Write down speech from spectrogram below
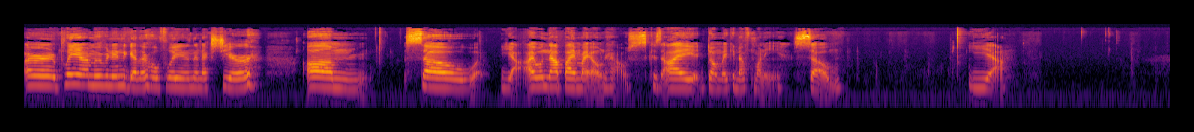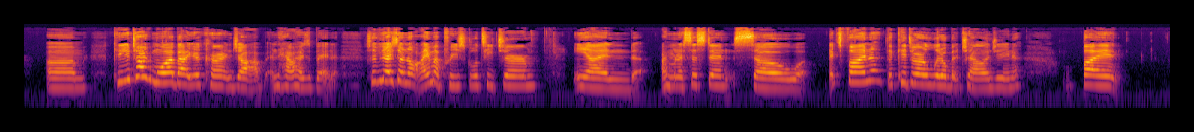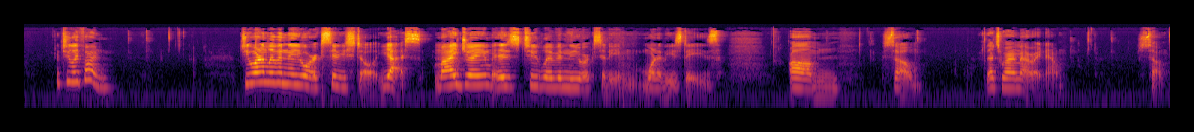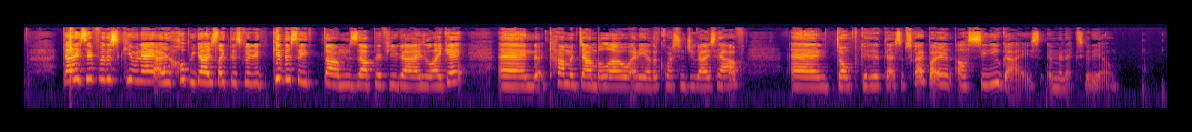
are planning on moving in together hopefully in the next year. Um, so yeah, I will not buy my own house because I don't make enough money. So yeah. Um, can you talk more about your current job and how has it been? So if you guys don't know, I'm a preschool teacher and I'm an assistant, so it's fun. The kids are a little bit challenging, but it's really fun. Do you want to live in New York City still? Yes. My dream is to live in New York City one of these days. Um so that's where I'm at right now. So that is it for this Q&A. I hope you guys like this video. Give this a thumbs up if you guys like it. And comment down below any other questions you guys have. And don't forget to hit that subscribe button. I'll see you guys in my next video.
